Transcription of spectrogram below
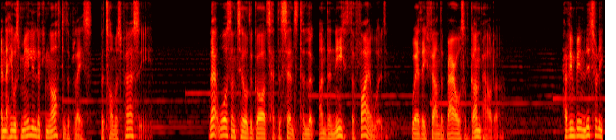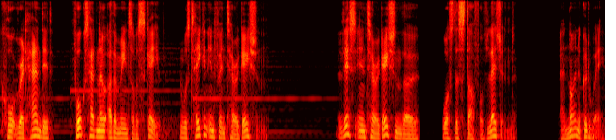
and that he was merely looking after the place for Thomas Percy. That was until the guards had the sense to look underneath the firewood, where they found the barrels of gunpowder. Having been literally caught red handed, Fawkes had no other means of escape and was taken in for interrogation. This interrogation, though, was the stuff of legend and not in a good way.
